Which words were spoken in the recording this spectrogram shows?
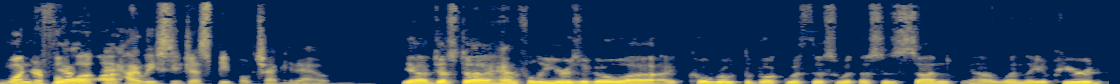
Wonderful yeah, book. I highly suggest people check it out. Yeah, just a handful of years ago, uh, I co-wrote the book with this witness's son uh, when they appeared.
